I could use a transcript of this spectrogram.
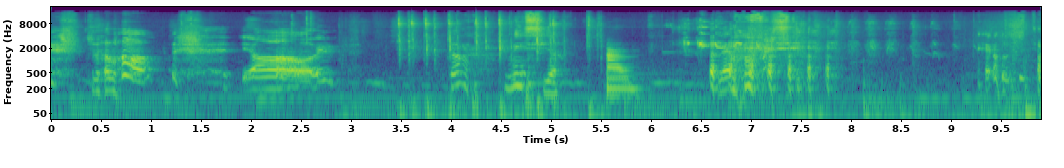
Znamo? Joj. Da, misija. Evo ti ti.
